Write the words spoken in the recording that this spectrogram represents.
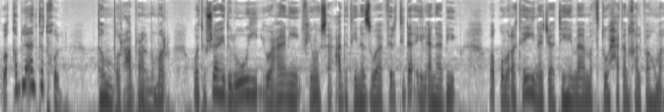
وقبل أن تدخل تنظر عبر الممر وتشاهد لوي يعاني في مساعدة نزوة في ارتداء الأنابيب وقمرتي نجاتهما مفتوحة خلفهما.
